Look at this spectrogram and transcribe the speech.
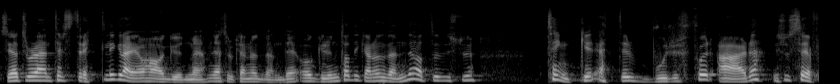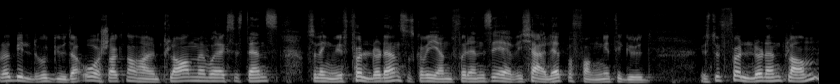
Så jeg tror det er en tilstrekkelig greie å ha Gud med. men jeg tror ikke det er nødvendig. Og grunnen til at det ikke er nødvendig, er at hvis du tenker etter hvorfor er det Hvis du ser for deg et bilde hvor Gud er årsaken, han har en plan med vår eksistens, så lenge vi følger den, så skal vi gjenforenes i evig kjærlighet på fanget til Gud. Hvis du følger den planen,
